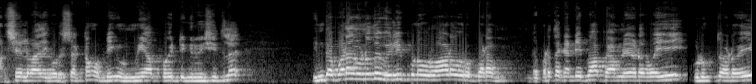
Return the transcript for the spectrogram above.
அரசியல்வாதிக்கு ஒரு சட்டம் அப்படிங்கிற உண்மையாக போயிட்டு இருக்கிற விஷயத்தில் இந்த படம் கொண்டு வந்து விழிப்புணர்வோட ஒரு படம். இந்த படத்தை கண்டிப்பாக ஃபேமிலியோட போய் குடும்பத்தோட போய்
